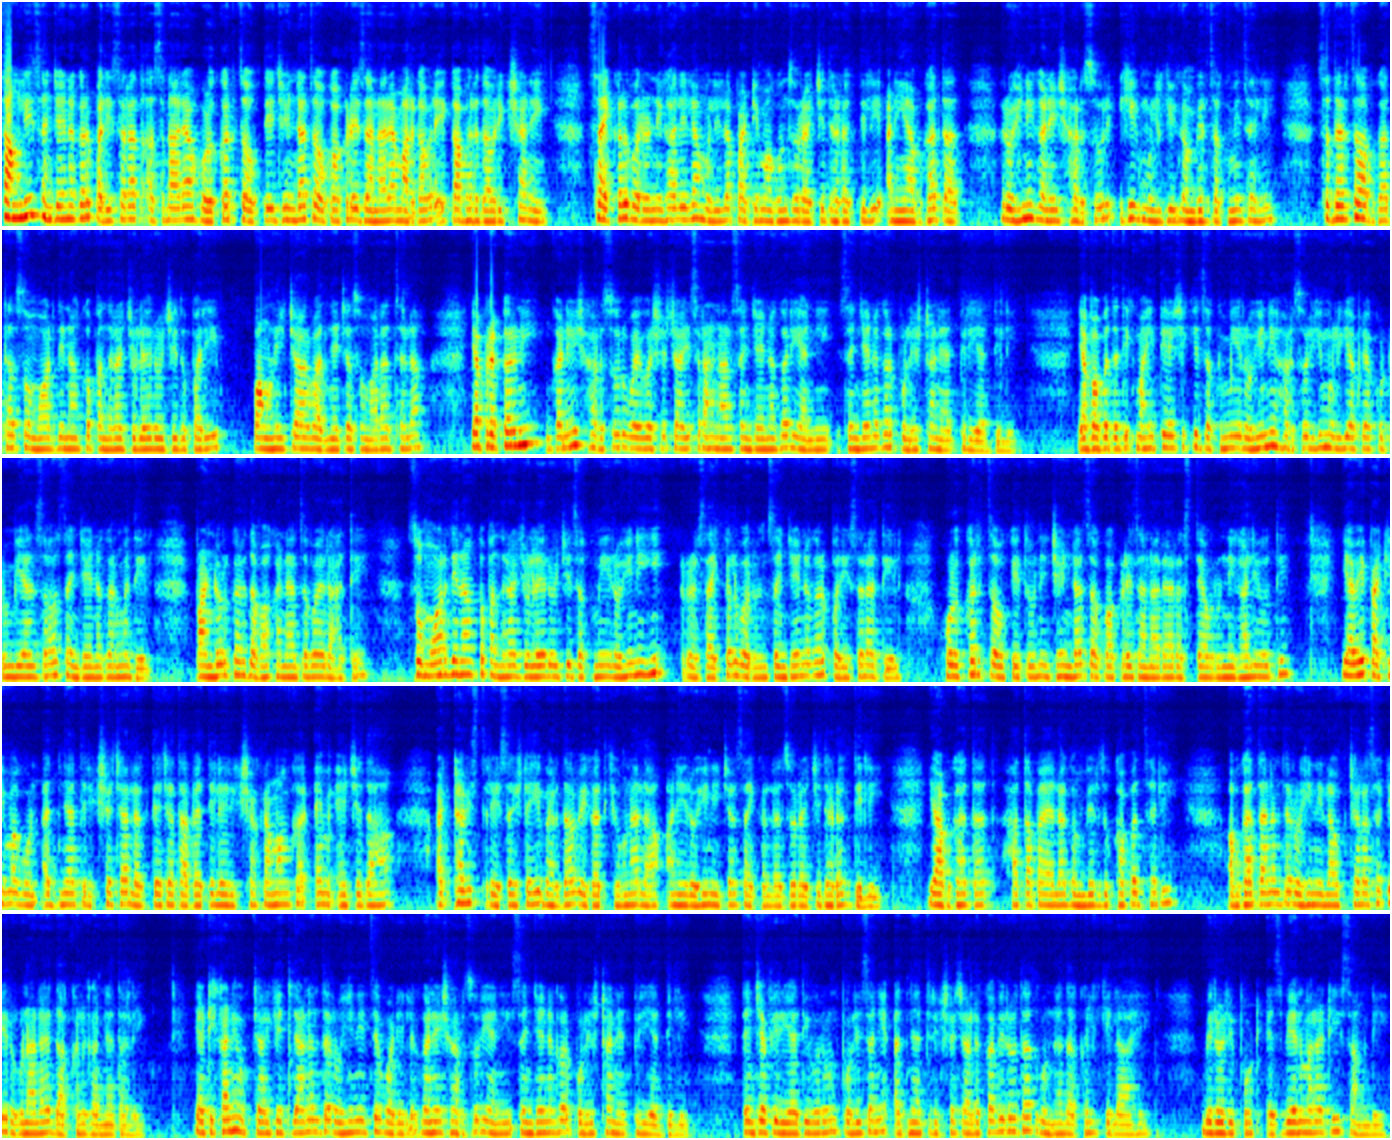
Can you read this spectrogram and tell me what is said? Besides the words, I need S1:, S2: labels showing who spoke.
S1: सांगली संजयनगर परिसरात असणाऱ्या होळकर चौक ते झेंडा चौकाकडे जाणाऱ्या मार्गावर एका भरधाव रिक्षाने सायकलवरून निघालेल्या मुलीला पाठीमागून जोराची धडक दिली आणि या अपघातात रोहिणी गणेश हरसूर ही मुलगी गंभीर जखमी झाली. सदरचा अपघात हा सोमवार दिनांक पंधरा जुलै रोजी दुपारी पावणे चार वाजण्याच्या सुमारास झाला. या प्रकरणी गणेश हरसूर वय वर्ष चाळीस राहणार संजयनगर यांनी संजयनगर पोलीस ठाण्यात फिर्याद दिली. याबाबत अधिक माहिती अशी की जखमी रोहिणी हरसूर ही मुलगी आपल्या कुटुंबियांसह संजयनगरमधील पांडुरकर दवाखान्याजवळ राहते. सोमवार दिनांक पंधरा जुलै रोजी जखमी रोहिणी ही र- सायकलवरून संजयनगर परिसरातील होळकर चौक येथून झेंडा चौकाकडे जाणाऱ्या रस्त्यावरून निघाली होती. यावेळी पाठीमागून अज्ञात रिक्षाचालक त्याच्या ताब्यातील रिक्षा क्रमांक एम एच दहा अठ्ठावीस त्रेसष्ट ही भरधाव वेगात घेऊन आला आणि रोहिणीच्या सायकलला जोराची धडक दिली. या अपघातात हातापायाला गंभीर दुखापत झाली. अपघातानंतर रोहिणीला उपचारासाठी रुग्णालयात दाखल करण्यात आले. या ठिकाणी उपचार घेतल्यानंतर रोहिणीचे वडील गणेश हरसूर यांनी संजयनगर पोलीस ठाण्यात फिर्याद दिली. त्यांच्या फिर्यादीवरून पोलिसांनी अज्ञात रिक्षा चालकाविरोधात गुन्हा दाखल केला आहे. Bureau report S B N Marathi Sangli.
